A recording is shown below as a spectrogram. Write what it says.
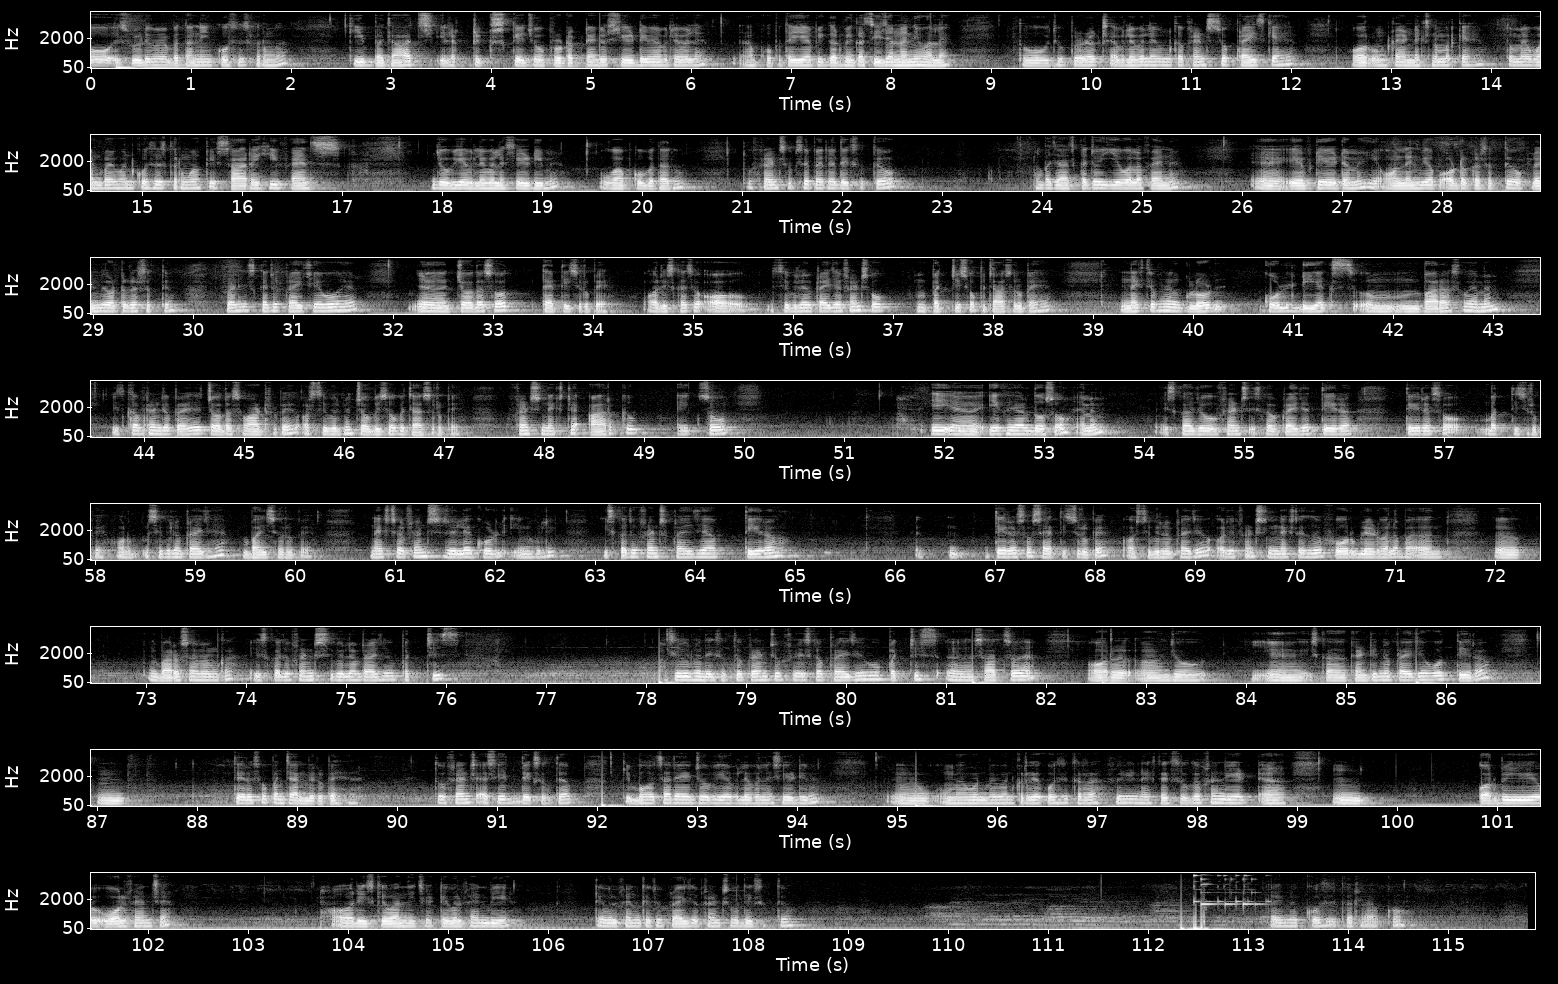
तो इस वीडियो में बताने की कोशिश करूँगा कि बजाज इलेक्ट्रिक्स के जो प्रोडक्ट हैं, जो सी में अवेलेबल है, आपको पता ही है अभी गर्मी का सीज़न आने वाला है। तो जो प्रोडक्ट्स अवेलेबल हैं, उनका फ्रेंड्स जो प्राइस क्या है और उनका इंडेक्स नंबर क्या है तो मैं वन बाय वन कोशिश करूँगा कि सारे ही फैंस जो भी अवेलेबल है सी में, वो आपको बता दूँ। तो फ्रेंड्स सबसे पहले देख सकते हो, बजाज का जो ये वाला फ़ैन है ए एफ़ टी आइटम है, ये ऑनलाइन भी आप ऑर्डर कर सकते हो ऑफलाइन भी ऑर्डर कर सकते हो। फ्रेंड्स इसका जो प्राइस है वो है चौदह सौ तैंतीस रुपये और इसका जो सिविल में प्राइस है फ्रेंड्स वो पच्चीस सौ पचास रुपये है। नेक्स्ट फ्रेंड ग्लोड गोल्ड डी एक्स बारह सौ एम एम इसका फ्रेंड जो प्राइस है चौदह सौ आठ रुपये और सिविल में चौबीस सौ पचास रुपये फ्रेंड्स नेक्स्ट है आर्क एक सौ एक हज़ार दो सौ एम एम इसका जो फ्रेंड्स, इसका प्राइस है तेरह तेरह सौ बत्तीस रुपये और सिविल में प्राइस है बाईस सौ रुपये नेक्स्ट है फ्रेंड्स, रिले गोल्ड इनवली। इसका जो फ्रेंड्स प्राइस है, आप तेरह तेरह सौ सैंतीस रुपये और सिविल में प्राइस है। और ये फ्रेंड्स नेक्स्ट है जो फोर ब्लेड वाला बारह सौ एम का। इसका जो फ्रेंड्स सिविल में प्राइस है वो पच्चीस, सिविल में देख सकते हो फ्रेंड जो फिर इसका प्राइस है वो पच्चीस सात सौ है। और जो इसका कैंटीन में प्राइस है वो तेरह तेरह सौ पंचानवे रुपये है। तो फ्रेंड्स ऐसे ही देख सकते हो आप कि बहुत सारे जो भी अवेलेबल हैं सी में मैं वन बाई वन करके कोशिश कर रहा, फिर नेक्स्ट देख सकते हो फ्रेंड ये और भी वॉल फैंस है। और इसके बाद नीचे टेबल फ़ैन भी है। टेबल फ़ैन का जो प्राइस है फ्रेंड्स वो देख सकते हो। कहीं मैं कोशिश कर रहा आपको।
